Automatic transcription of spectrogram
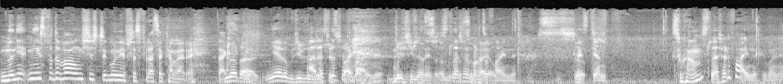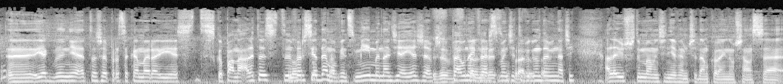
no nie, nie spodobało mi się szczególnie przez pracę kamery. Tak. No tak, nie rób dziwnych Ale rzeczy z. Dzieci nas od- bardzo fajny. Krystian. Słucham? Slasher fajny chyba, nie? E, jakby nie to, że praca kamery jest skopana, ale to jest No wersja to demo, tak. więc miejmy nadzieję, że w Że w pełnej pełnej wersji wersji będzie to poprawią, wyglądało tak. inaczej, ale już w tym momencie nie wiem, czy dam kolejną szansę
